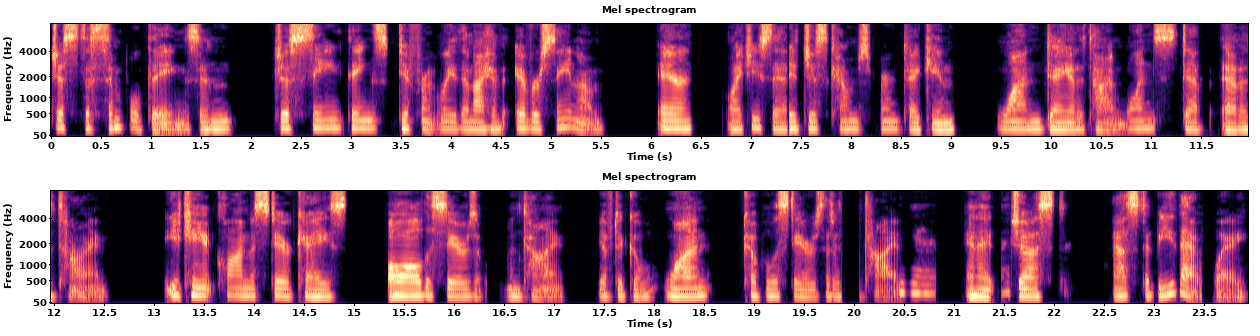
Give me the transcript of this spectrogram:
just the simple things and just seeing things differently than I have ever seen them. And like you said, it just comes from taking one day at a time, one step at a time. You can't climb a staircase, all the stairs at one time. You have to go one couple of stairs at a time. Yeah. And it just has to be that way.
